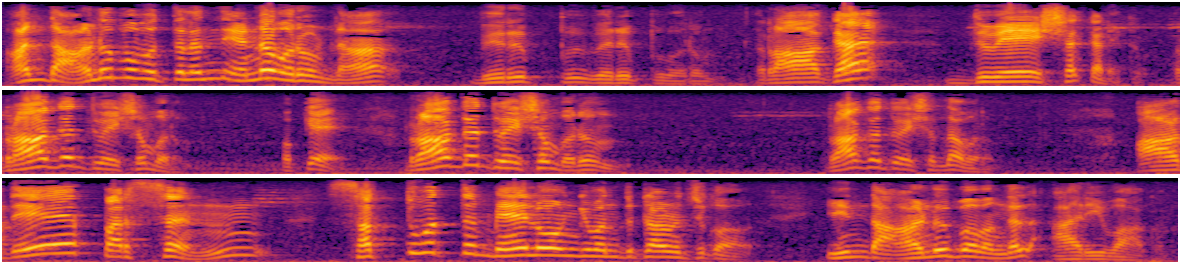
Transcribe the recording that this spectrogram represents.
அந்த அனுபவத்திலிருந்து என்ன வரும்னா விருப்பு வெறுப்பு வரும். ராக துவேஷ கிடைக்கும். ராக துவேஷம் வரும். ஓகே? ராக துவேஷம் வரும். ராகத்வேஷம் தான் வரும். அதே பர்சன் சத்துவத்தை மேலோங்கி வந்துட்டான்னு வச்சுக்கோ. இந்த அனுபவங்கள் அறிவாகும்.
